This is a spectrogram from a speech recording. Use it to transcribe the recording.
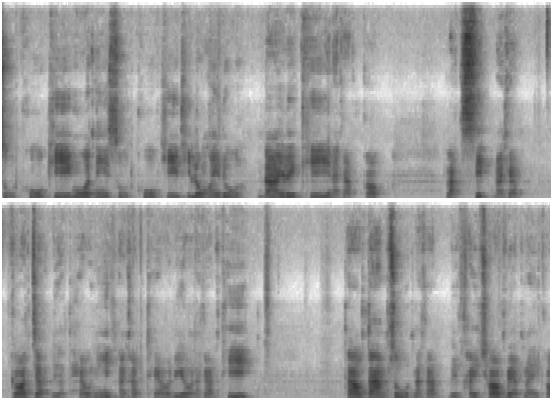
สูตรคู่ขี้งวดนี้สูตรคู่ขี้ที่ลงให้ดูได้เลขขี้นะครับ ก็หลักสิบนะครับ ก็จะเหลือแถวนี้นะครับ แถวเดียวนะครับที่ถ้าเอาตามสูตรนะครับ หรือใครชอบแบบไหนก็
